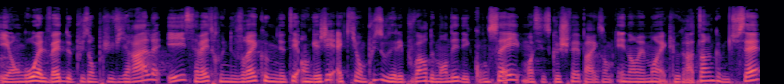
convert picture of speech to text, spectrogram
Et en gros, elle va être de plus en plus virale, et ça va être une vraie communauté engagée à qui, en plus, vous allez pouvoir demander des conseils. Moi, c'est ce que je fais par exemple énormément avec le gratin, comme tu sais.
